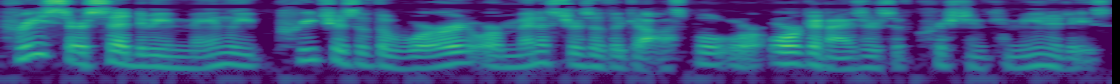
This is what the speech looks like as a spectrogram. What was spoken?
Priests are said to be mainly preachers of the word, or ministers of the gospel, or organizers of Christian communities,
